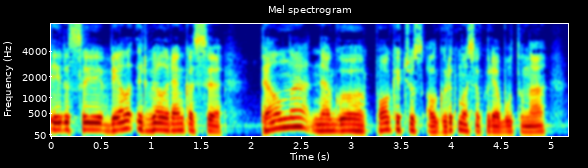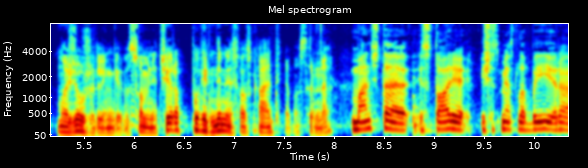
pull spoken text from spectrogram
ir jisai vėl ir vėl renkasi pelną negu pokyčius algoritmuose, kurie būtų, na, mažiau žalingi visuomenė. Čia yra pagrindinis jos kaltinimas, ar ne? Man šita istorija iš esmės labai yra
